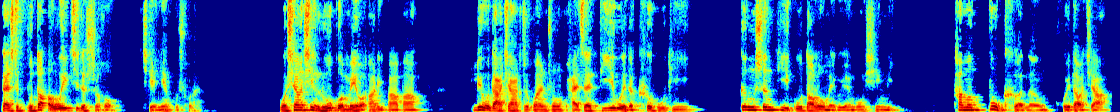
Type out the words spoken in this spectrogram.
但是不到危机的时候检验不出来。我相信，如果没有阿里巴巴六大价值观中排在第一位的客户第一，根深蒂固到了每个员工心里，他们不可能回到家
